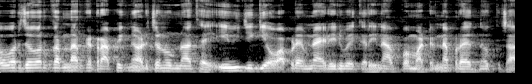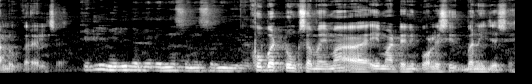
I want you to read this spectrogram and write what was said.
અવર જવર કરનાર કે ટ્રાફિકને અડચણરૂપ ના થાય એવી જગ્યાઓ આપણે એમને આઈડેન્ટિફાઈ કરીને આપવા માટેના પ્રયત્નો ચાલુ કરેલ છે. કેટલી વહેલી ખૂબ જ ટૂંક સમયમાં એ માટેની પોલિસી બની જશે.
